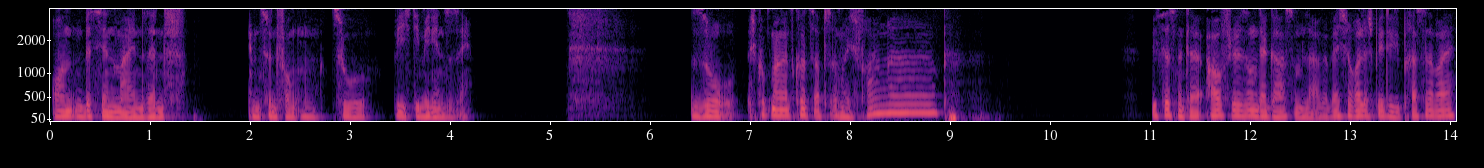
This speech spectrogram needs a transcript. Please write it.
und ein bisschen mein Senf im Zündfunken zu, wie ich die Medien so sehe. So, ich gucke mal ganz kurz, ob es irgendwelche Fragen gab. Wie ist das mit der Auflösung der Gasumlage? Welche Rolle spielte die Presse dabei,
